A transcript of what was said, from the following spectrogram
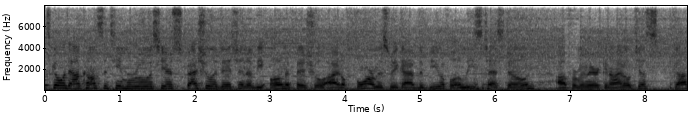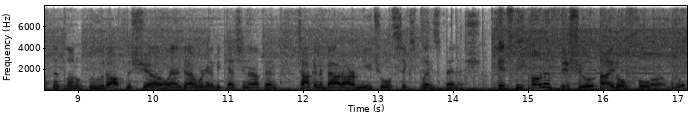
what's going down? Constantine Maroulis here, special edition of the unofficial Idol Forum. This week I have the beautiful Elise Testone uh, from American Idol. Just got the little boot off the show, and uh, we're going to be catching up and talking about our mutual sixth place finish. It's the unofficial Idol Forum with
